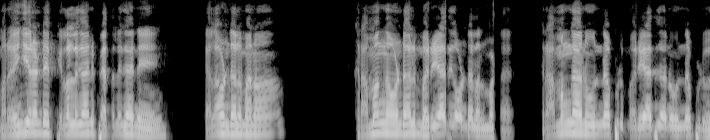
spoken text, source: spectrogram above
మనం ఏం చేయాలంటే పిల్లలు కానీ పెద్దలు కానీ ఎలా ఉండాలి మనం? క్రమంగా ఉండాలి మర్యాదగా ఉండాలన్నమాట. క్రమంగా ఉన్నప్పుడు మర్యాదగా ఉన్నప్పుడు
